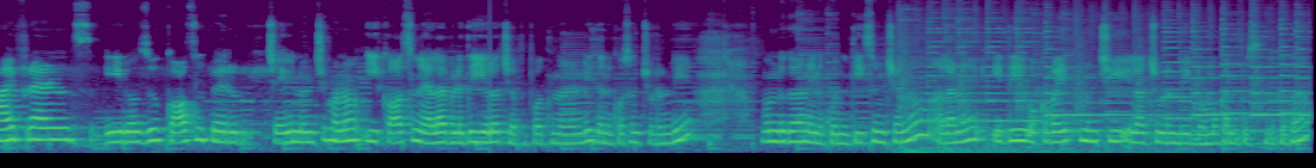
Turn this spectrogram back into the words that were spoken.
హాయ్ ఫ్రెండ్స్. ఈరోజు కాసుల పేరు చేయి నుంచి మనం ఈ కాసులను ఎలా విడదీయాలో చెప్పబోతున్నానండి. దానికోసం చూడండి. ముందుగా నేను కొన్ని తీసి ఉంచాను అలానే ఇది ఒకవైపు నుంచి ఇలా చూడండి. బొమ్మ కనిపిస్తుంది కదా.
